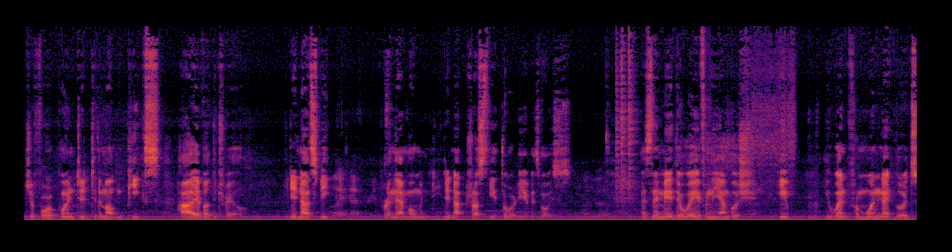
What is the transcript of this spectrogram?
Jafar pointed to the mountain peaks high above the trail. He did not speak, for in that moment he did not trust the authority of his voice. As they made their way from the ambush, he he went from one night lord's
